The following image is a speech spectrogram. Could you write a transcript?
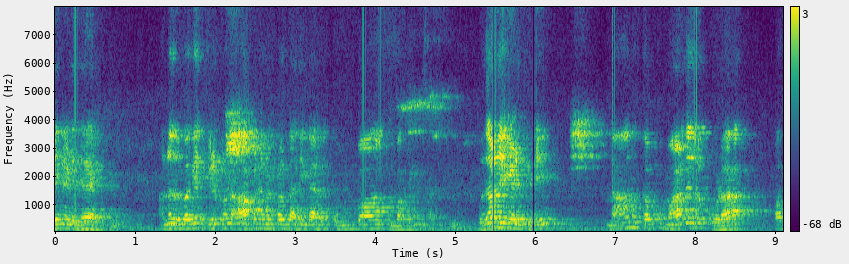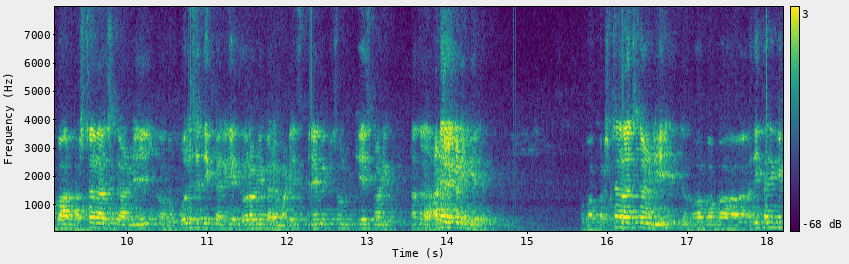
ಏನು ಹೇಳಿದೆ ಅನ್ನೋದ್ರ ಬಗ್ಗೆ ತಿಳ್ಕೊಂಡು ಆ ಕಡೆ ನಡ್ಕೊಳ್ಳೋ ಅಧಿಕಾರಿಗಳು ತುಂಬ ತುಂಬ ಕಡಿಮೆ ಸರ್ ಉದಾಹರಣೆಗೆ ಹೇಳ್ತೀನಿ, ನಾನು ತಪ್ಪು ಮಾಡಿದ್ರು ಕೂಡ ಒಬ್ಬ ಭ್ರಷ್ಟ ರಾಜಕಾರಣಿ, ಒಬ್ಬ ಪೊಲೀಸ್ ಅಧಿಕಾರಿಗೆ ಗೌರವಣೆ ಕರೆ ಮಾಡಿ ಸ್ನೇಹಿತ ಒಂದು ಕೇಸ್ ಮಾಡಿ, ನಂತರ ಆಡಿಯೋ ಇದೆ ಒಬ್ಬ ಭ್ರಷ್ಟ ರಾಜಕಾರಣಿ, ಒಬ್ಬ ಅಧಿಕಾರಿಗೆ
